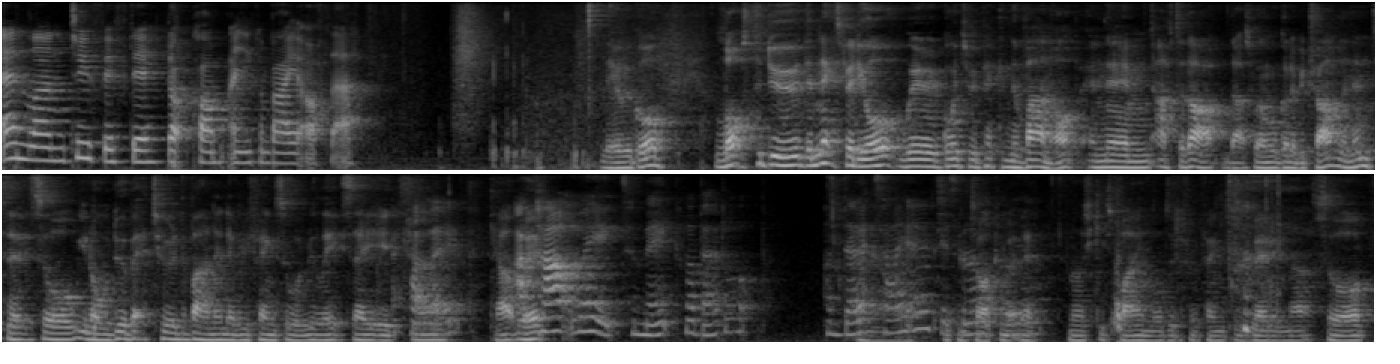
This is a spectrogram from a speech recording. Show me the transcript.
nland250.com, and you can buy it off there. There we go. Lots to do. The next video, we're going to be picking the van up, and then after that, that's when we're going to be travelling into it. So, you know, we'll do a bit of tour of the van and everything, so we're really excited. Can't so, wait. Can't wait. I can't wait to make my bed up. I'm dead excited. She's It's been talking about it. No, she keeps buying loads of different things and and that. So,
